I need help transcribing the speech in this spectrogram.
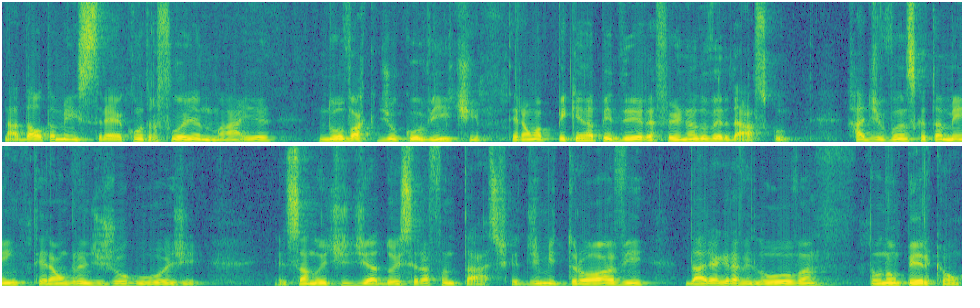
Nadal também estreia contra Florian Mayer Novak Djokovic terá uma pequena pedreira, Fernando Verdasco. Radvanska também terá um grande jogo hoje. Essa noite de dia 2 será fantástica. Dimitrov, Daria Gravilova. Então não percam.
